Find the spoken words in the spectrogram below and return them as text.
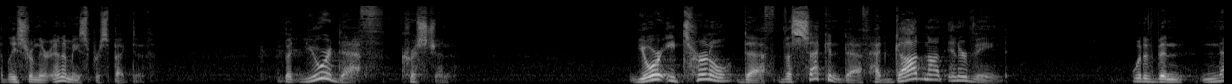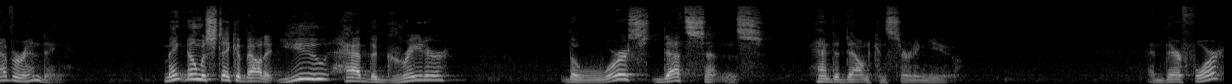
at least from their enemy's perspective. But your death, Christian, your eternal death, the second death, had God not intervened, would have been never ending. Make no mistake about it, you had the greater, the worst death sentence handed down concerning you. And therefore,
